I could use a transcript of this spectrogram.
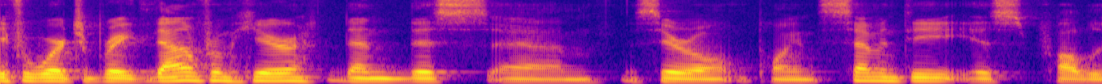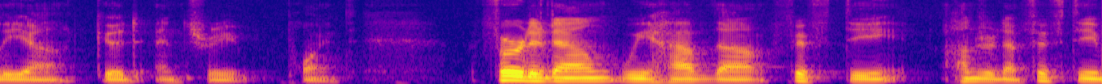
If we were to break down from here, then this um, 0.70 is probably a good entry point. Further down, we have the 50, 150 uh,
